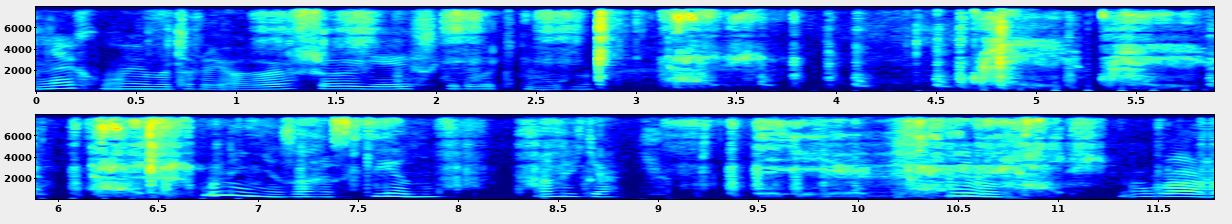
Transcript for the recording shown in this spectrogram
У них мої матеріали, що я їх скидувати не буду. Вони мені зараз кинуть, а не я їх. Мінус. Ура.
